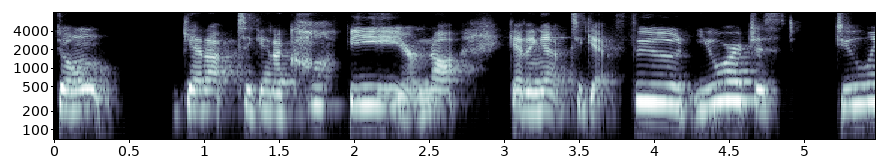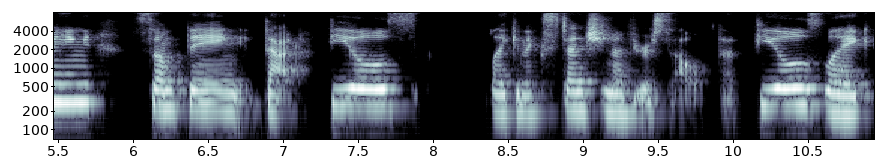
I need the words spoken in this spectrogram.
don't get up to get a coffee. You're not getting up to get food. You are just doing something that feels like an extension of yourself, that feels like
